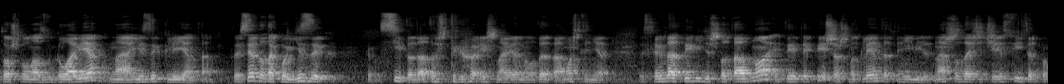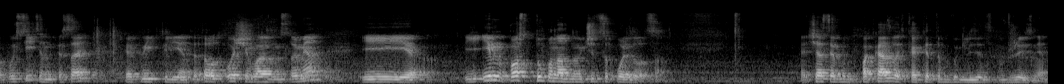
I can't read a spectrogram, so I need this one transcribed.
то, что у нас в голове, на язык клиента. То есть это такой язык, сито, да, то, что ты говоришь, наверное, вот это, а может и нет. То есть когда ты видишь что-то одно, и ты это пишешь, но клиент это не видит. Наша задача через фильтр пропустить и написать, как видит клиент. Это вот очень важный инструмент, и, и им просто тупо надо научиться пользоваться. Сейчас я буду показывать, как это выглядит в жизни.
